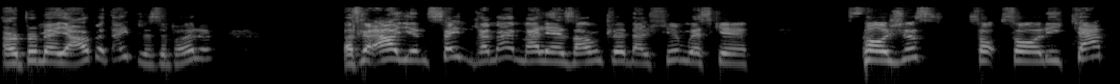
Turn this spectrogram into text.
un peu meilleur, peut-être, je sais pas, là. Parce que, ah, il y a une scène vraiment malaisante, là, dans le film où est-ce que sont juste, sont, sont les quatre,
